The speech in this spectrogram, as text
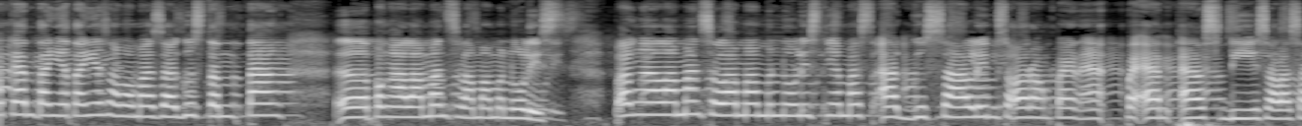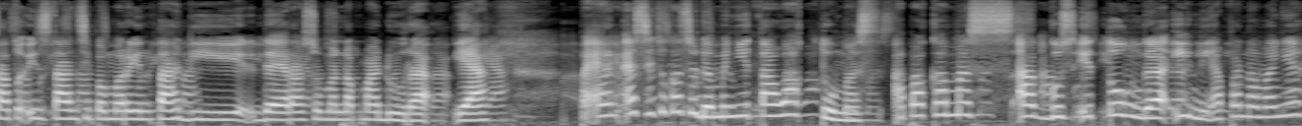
akan tanya-tanya sama Mas Agus tentang eh, pengalaman selama menulis. Pengalaman selama menulisnya Mas Agus Salim seorang PN PNS di salah satu instansi pemerintah di daerah Sumeneb Madura ya. PNS itu kan sudah menyita waktu, Mas. Apakah Mas Agus itu nggak ini apa namanya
